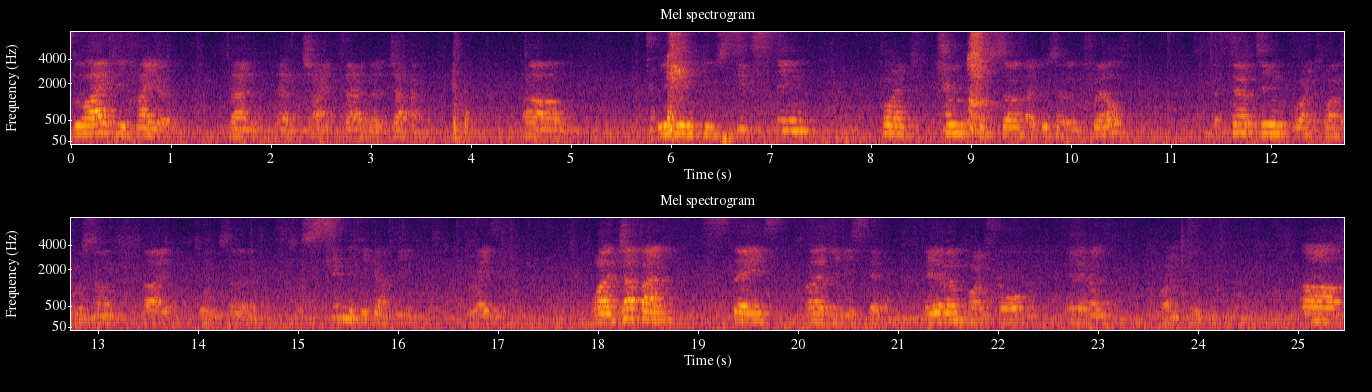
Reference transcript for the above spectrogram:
slightly higher than than China than uh, Japan, um, leading to 16.2% by 2012, 13.1% by 2000, so significantly While Japan stays relatively stable, 11.4, 11.2. Uh,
